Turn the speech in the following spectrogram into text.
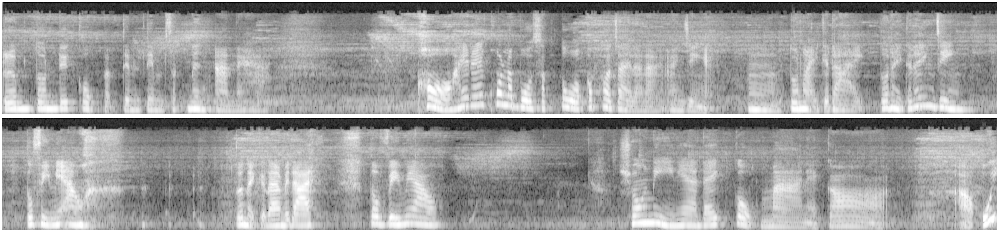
เริ่มต้นด้วยกบแบบเต็มๆสักหนึ่งอันนะคะ ขอให้ได้โคลาโบสักตัวก็พอใจแล้วนะอจริงๆอะอืม ตัวไหนก็ได้ ตัวไหนก็ได้จริงๆ ตัวฟรีไม่เอา ตัวไหนก็ได้ไม่ได้ ตัวฟรีไม่เอา ช่วงนี้เนี่ยได้กบมาเนี่ยก็ เอา อุ๊ย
